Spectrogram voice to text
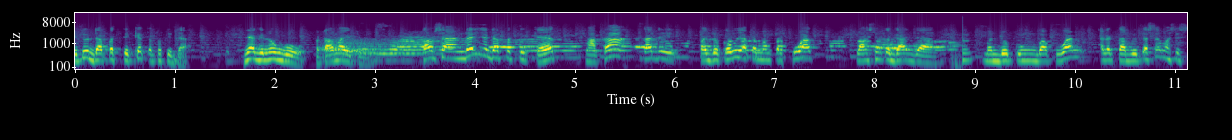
itu dapat tiket atau tidak. Ini lagi nunggu. Pertama itu. Kalau seandainya dapat tiket, maka tadi Pak Jokowi akan memperkuat langsung ke Ganjar. Mendukung Mbak Puan, elektabilitasnya masih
